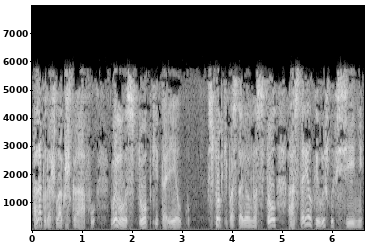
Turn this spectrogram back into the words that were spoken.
Она подошла к шкафу, вынула стопки, тарелку. Стопки поставила на стол, а с тарелкой вышла в сени.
